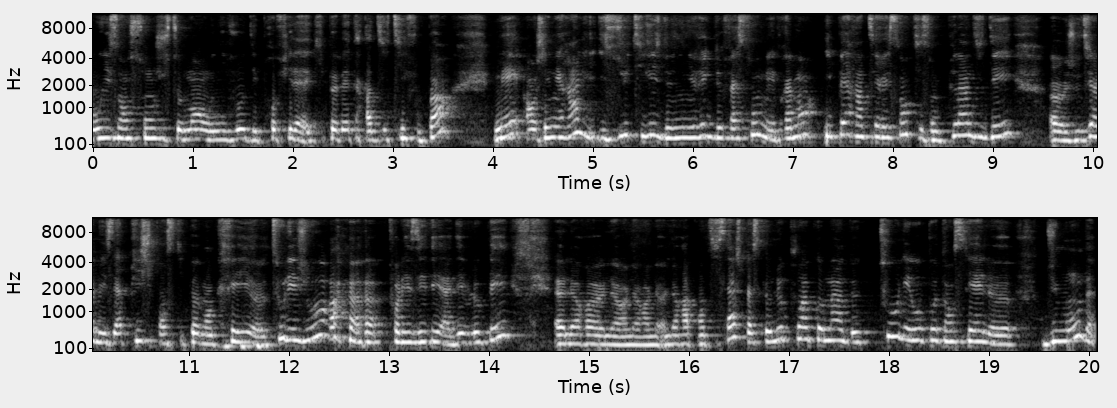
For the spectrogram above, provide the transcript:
où ils en sont justement au niveau des profils euh, qui peuvent être additifs ou pas. Mais en général, ils utilisent le numérique de façon mais vraiment hyper intéressante. Ils ont plein d'idées. Je veux dire, les applis, je pense qu'ils peuvent en créer tous les jours pour les aider à développer leur, leur, leur apprentissage. Parce parce que le point commun de tous les hauts potentiels euh, du monde,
